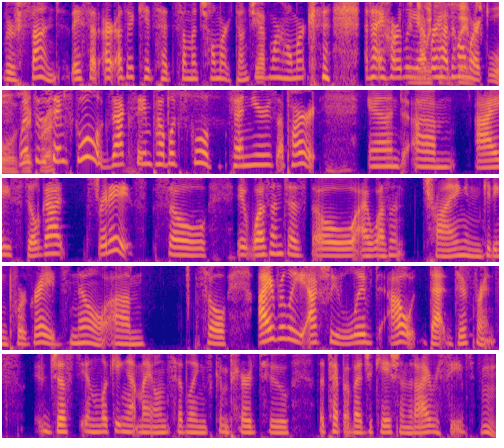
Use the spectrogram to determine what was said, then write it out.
were stunned. They said, Our other kids had so much homework. Don't you have more homework? and I hardly And ever had homework. school, went to the same school, exact same public school, 10 years apart. And um, I still got straight A's. So it wasn't as though I wasn't trying and getting poor grades. No. Um, So I really actually lived out that difference just in looking at my own siblings compared to the type of education that I received. Hmm.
